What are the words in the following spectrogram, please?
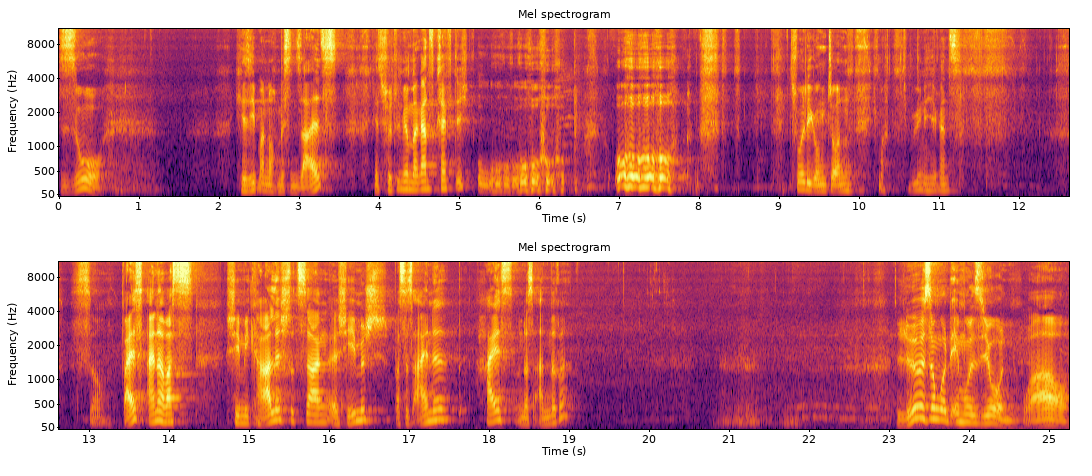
So, hier sieht man noch ein bisschen Salz. Jetzt schütteln wir mal ganz kräftig. Oh, oh, oh. Entschuldigung, John. Ich mache die Bühne hier ganz. So. Weiß einer, was chemikalisch sozusagen, äh, chemisch, was das eine heißt und das andere? Lösung und Emulsion. Wow.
